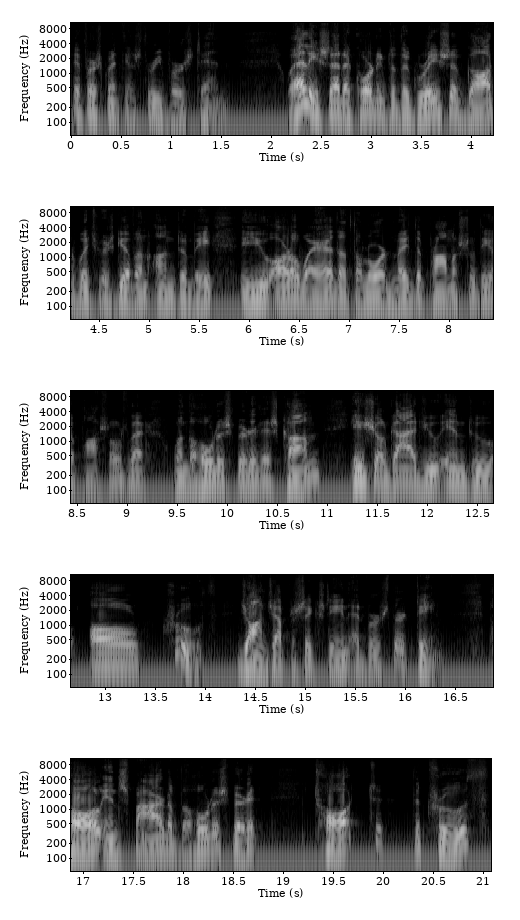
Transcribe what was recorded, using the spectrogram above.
in 1 Corinthians 3, verse 10? Well, he said, according to the grace of God which was given unto me, you are aware that the Lord made the promise to the apostles that when the Holy Spirit is come, he shall guide you into all truth. John chapter 16 at verse 13. Paul, inspired of the Holy Spirit, taught the truth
